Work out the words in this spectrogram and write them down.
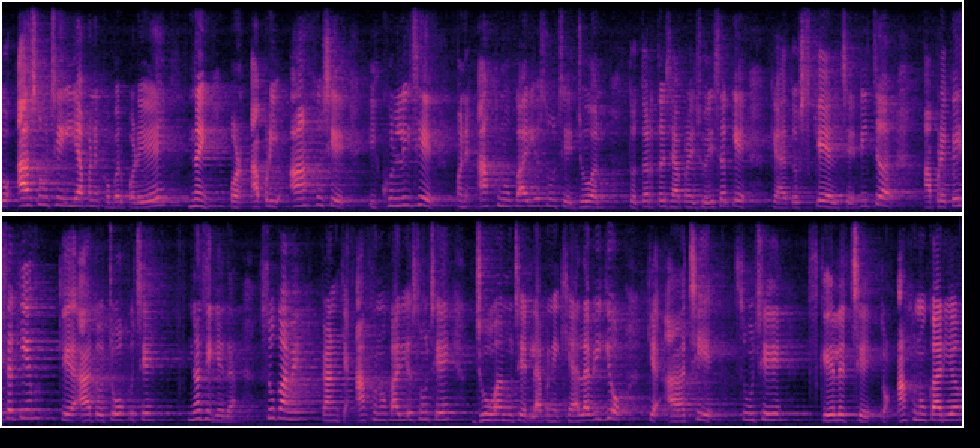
તો આ શું છે એ આપણને ખબર પડે નહીં. પણ આપણી આંખ છે એ ખુલ્લી છે અને આંખનું કાર્ય શું છે જોવાનું. તો તરત જ આપણે જોઈ શકીએ કે આ તો સ્કેલ છે. ટીચર, આપણે કહી શકીએ એમ કે આ તો ચોક છે? નથી કહેતા. શું કામે? કારણ કે આંખનું કાર્ય શું છે? જોવાનું છે. એટલે આપણને ખ્યાલ આવી ગયો કે આ છે, શું છે? સ્કેલ જ છે. તો આંખનું કાર્ય,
